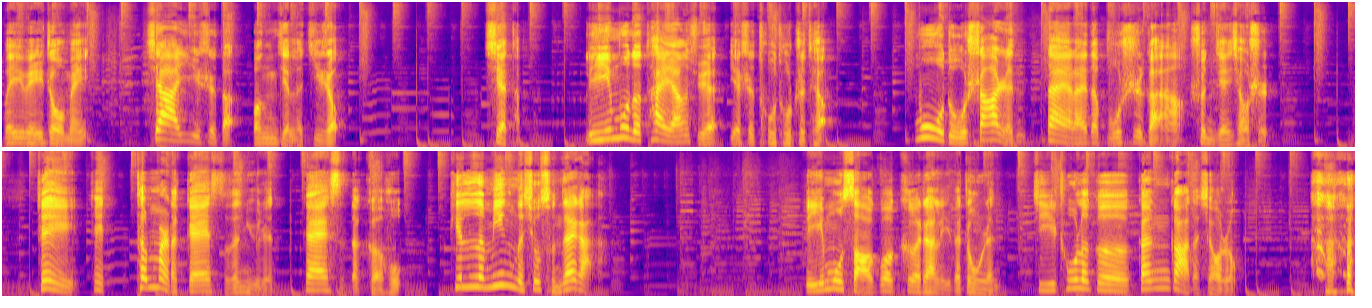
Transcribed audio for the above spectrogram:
微微皱眉，下意识地绷紧了肌肉。谢他，李牧的太阳穴也是突突直跳，目睹杀人带来的不适感啊，瞬间消失。这这他妈的该死的女人，该死的客户，拼了命的秀存在感啊！李牧扫过客栈里的众人，挤出了个尴尬的笑容。哈哈，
